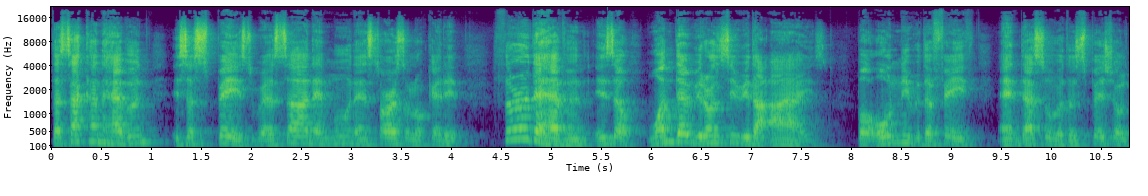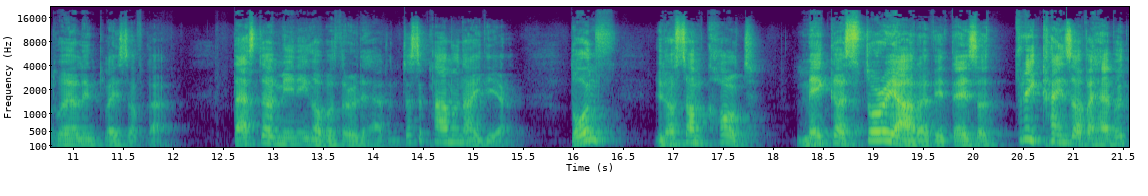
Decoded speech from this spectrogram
The second heaven is a space where sun and moon and stars are located. Third heaven is a one that we don't see with our eyes, but only with the faith, and that's over the special dwelling place of God. That's the meaning of a third heaven. Just a common idea. Don't, you know, some cult make a story out of it. There's a three kinds of a heaven,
